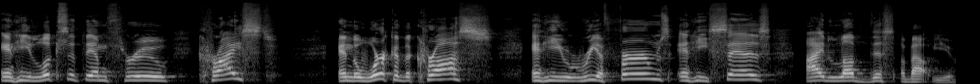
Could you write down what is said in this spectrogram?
And he looks at them through Christ and the work of the cross, and he reaffirms and he says, I love this about you,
